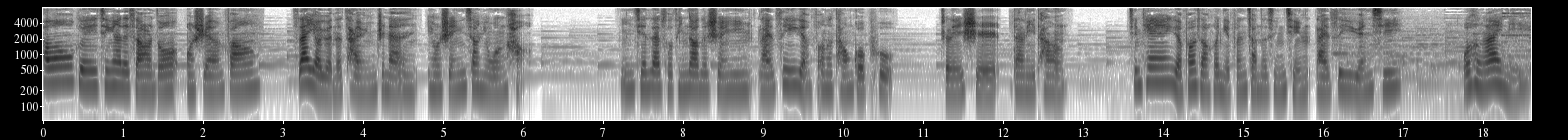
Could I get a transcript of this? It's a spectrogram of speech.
Hello，各位亲爱的小耳朵，我是远方，在遥远的彩云之南，用声音向你问好。您现在所听到的声音来自于远方的糖果铺，这里是蛋力糖。今天远方想和你分享的心情来自于袁熙，我很爱你，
